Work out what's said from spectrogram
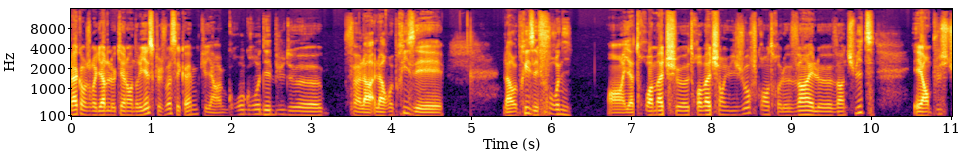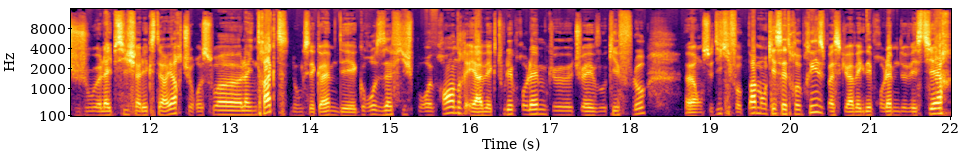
là, quand je regarde le calendrier, ce que je vois, c'est quand même qu'il y a un gros, gros début de. Enfin, la, la reprise est, la reprise est fournie. il y a trois matchs, euh, trois matchs en huit jours, je crois, entre le 20 et le 28. Et en plus, tu joues Leipzig à l'extérieur, tu reçois l'Eintracht, donc c'est quand même des grosses affiches pour reprendre. Et avec tous les problèmes que tu as évoqués, Flo, euh, on se dit qu'il faut pas manquer cette reprise parce qu'avec des problèmes de vestiaire,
